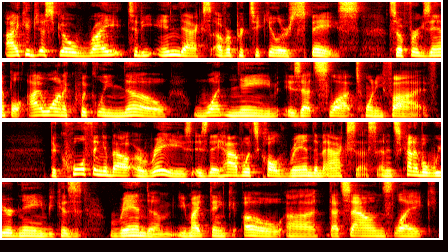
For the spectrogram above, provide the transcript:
I could just go right to the index of a particular space. So, for example, I want to quickly know what name is at slot 25. The cool thing about arrays is they have what's called random access, and it's kind of a weird name because random, you might think, oh, uh, that sounds like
